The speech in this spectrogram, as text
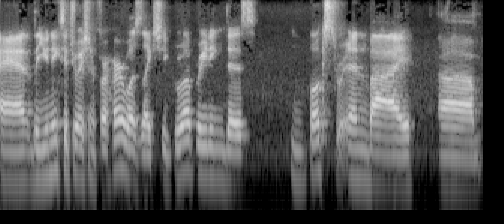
And the unique situation for her was like she grew up reading this books written by um,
